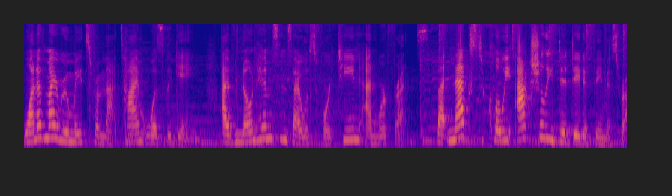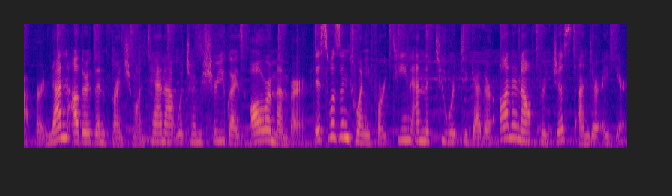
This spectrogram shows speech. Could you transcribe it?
One of my roommates from that time was the game. I've known him since I was 14 and we're friends. But next, Khloe actually did date a famous rapper, none other than French Montana, which I'm sure you guys all remember. This was in 2014 and the two were together on and off for just under a year.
